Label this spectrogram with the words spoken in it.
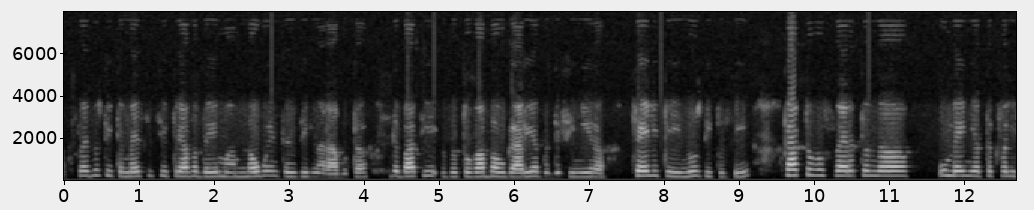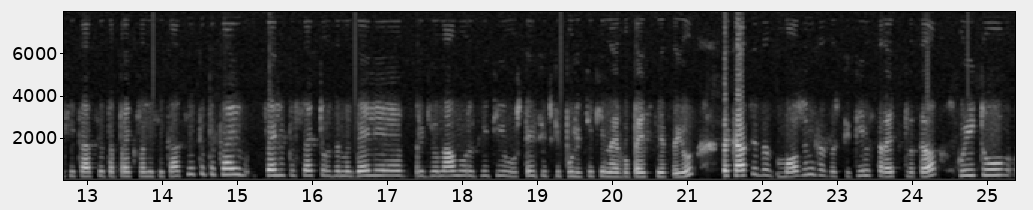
В следващите месеци трябва да има много интензивна работа, дебати за това България да дефинира целите и нуждите си, както в сферата на уменията, квалификацията, преквалификацията, така и целите сектор земеделие, регионално развитие и въобще всички политики на Европейския съюз, така че да можем да защитим средствата, които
